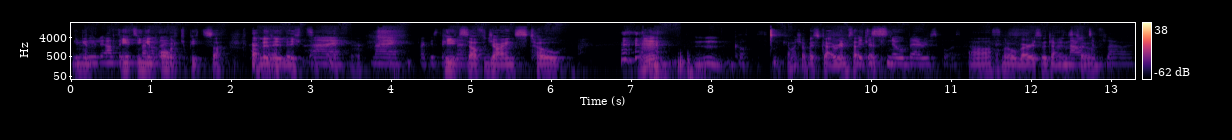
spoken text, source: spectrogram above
Det är Ingen, ju alltid in, lite ingen spännande. orkpizza eller dylikt. Nej, nej, faktiskt Pizza of Giants Toe. Mm. inte. Mm, gott. kan man köpa i Skyrim Lite säkert. snowberries på. Så. Ja, Snowberries och Giants Toe. Mountain flowers.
